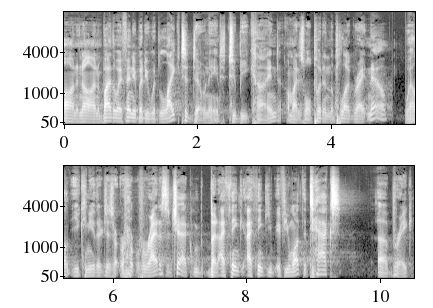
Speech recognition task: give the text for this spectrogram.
on and on. And by the way, if anybody would like to donate to Be Kind, I might as well put in the plug right now. Well, you can either just write us a check, but I think I think if you want the tax uh, break,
